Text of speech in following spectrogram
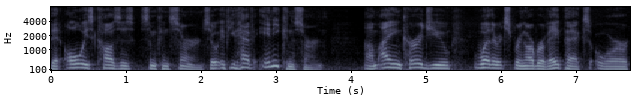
that always causes some concern. So if you have any concern, um, I encourage you, whether it's Spring Arbor of Apex or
